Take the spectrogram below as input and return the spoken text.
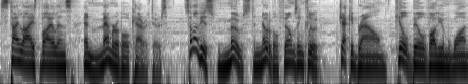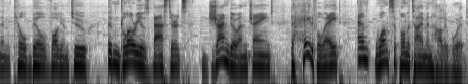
stylized violence, and memorable characters. Some of his most notable films include Jackie Brown, Kill Bill Volume 1 and Kill Bill Volume 2, Inglourious Basterds, Django Unchained, The Hateful Eight, and Once Upon a Time in Hollywood.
